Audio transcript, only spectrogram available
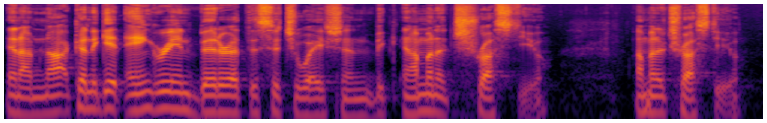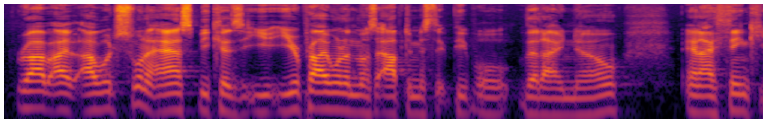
and I'm not going to get angry and bitter at the situation. And I'm going to trust you. I'm going to trust you. Rob, I, I would just want to ask because you, you're probably one of the most optimistic people that I know, and I think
